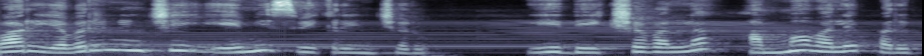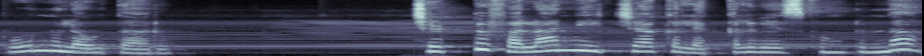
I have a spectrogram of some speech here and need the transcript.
వారు ఎవరి నుంచి ఏమీ స్వీకరించరు. ఈ దీక్ష వల్ల అమ్మ వలె పరిపూర్ణులవుతారు. చెట్టు ఫలాన్ని ఇచ్చాక లెక్కలు వేసుకుంటుందా?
